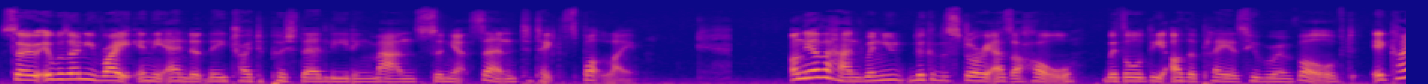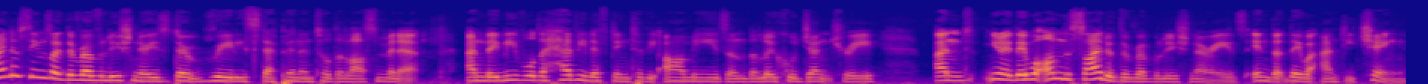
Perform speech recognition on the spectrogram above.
So it was only right in the end that they tried to push their leading man, Sun Yat sen, to take the spotlight. On the other hand, when you look at the story as a whole, with all the other players who were involved, it kind of seems like the revolutionaries don't really step in until the last minute, and they leave all the heavy lifting to the armies and the local gentry. And, you know, they were on the side of the revolutionaries in that they were anti Qing,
